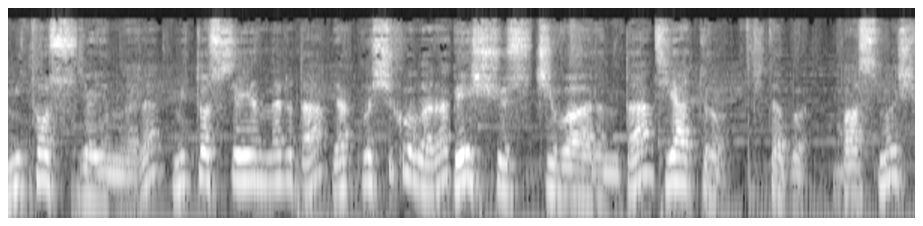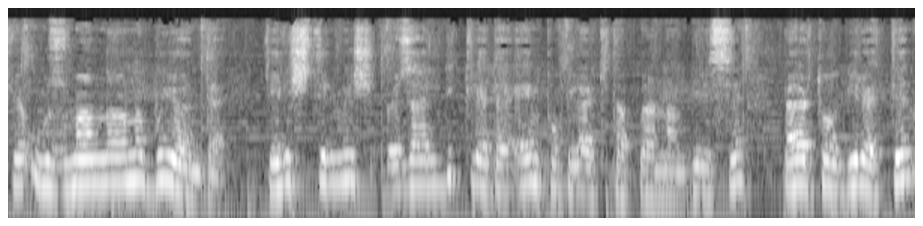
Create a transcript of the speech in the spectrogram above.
Mitos yayınları. Mitos yayınları da yaklaşık olarak 500 civarında tiyatro kitabı basmış ve uzmanlığını bu yönde geliştirmiş. Özellikle de en popüler kitaplarından birisi Bertolt Brecht'in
